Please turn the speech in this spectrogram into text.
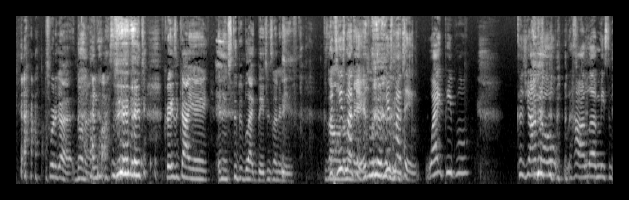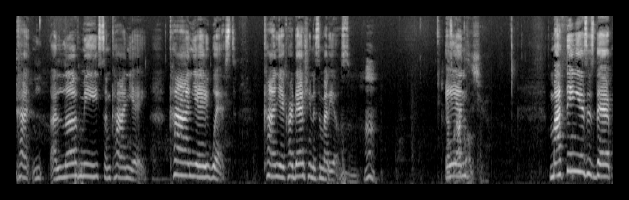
Swear to God, don't I? I know. I see. crazy Kanye, and then stupid black bitch who's underneath. Cause I But don't here's my her thing. Here's my thing. White people, cause y'all know how I love me some Kanye. I love me some Kanye, Kanye West, Kanye Kardashian, and somebody else. Mm-hmm. That's what I And my thing is, is that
